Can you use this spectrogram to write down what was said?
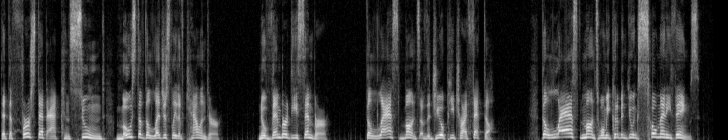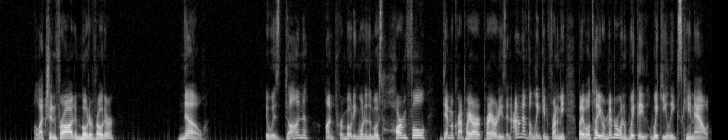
that the First Step Act consumed most of the legislative calendar November, December, the last months of the GOP trifecta. The last months when we could have been doing so many things election fraud, motor voter, no. It was done on promoting one of the most harmful Democrat prior- priorities. And I don't have the link in front of me, but I will tell you remember when Wiki- WikiLeaks came out,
